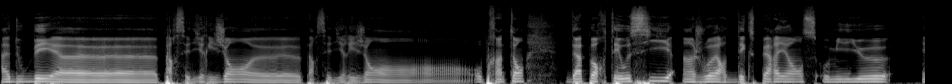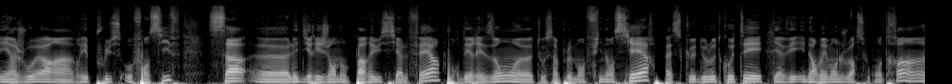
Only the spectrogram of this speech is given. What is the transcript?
adoubé euh, par ses dirigeants, euh, par ses dirigeants au printemps, d'apporter aussi un joueur d'expérience au milieu et un joueur à un vrai plus offensif. Ça, euh, les dirigeants n'ont pas réussi à le faire pour des raisons tout simplement financières, parce que de l'autre côté, il y avait énormément de joueurs sous contrat,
